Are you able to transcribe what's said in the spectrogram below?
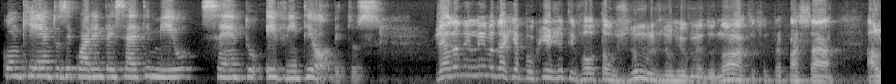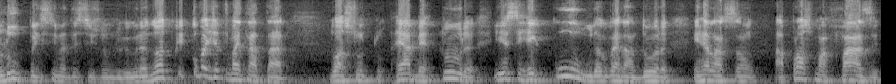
com 547.120 óbitos. Gerlane Lima, daqui a pouquinho a gente volta aos números do Rio Grande do Norte, a gente vai passar a lupa em cima desses números do Rio Grande do Norte, porque como a gente vai tratar do assunto reabertura e esse recuo da governadora em relação à próxima fase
